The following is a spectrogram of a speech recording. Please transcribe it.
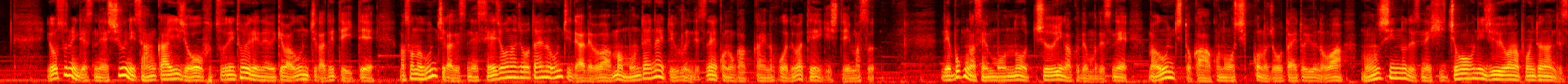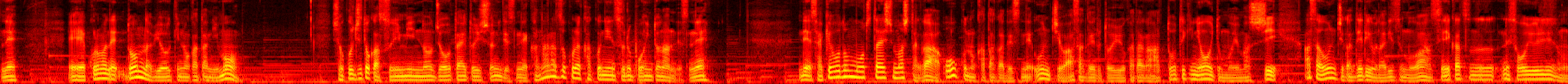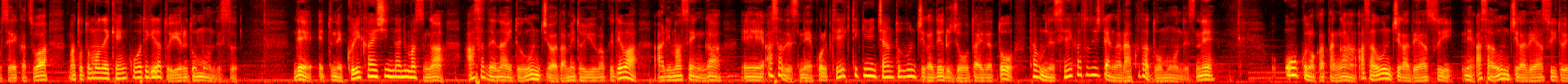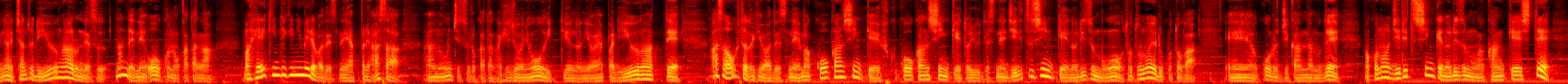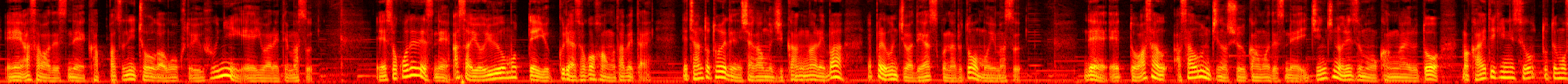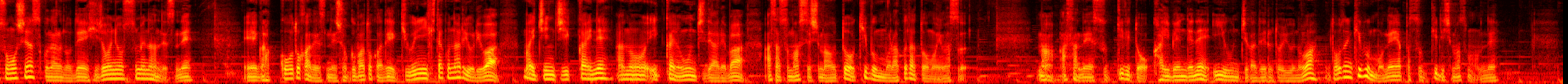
要するにですね、週に3回以上普通にトイレで行けばうんちが出ていて、まあ、そのうんちがですね、正常な状態のうんちであれば、まあ、問題ないというふうにですね、この学会の方では定義しています。で僕が専門の中医学でもですね、まあ、うんちとかこのおしっこの状態というのは問診のですね非常に重要なポイントなんですね、えー、これまでどんな病気の方にも食事とか睡眠の状態と一緒にですね必ずこれ確認するポイントなんですね。で先ほどもお伝えしましたが多くの方がですねうんちは朝出るという方が圧倒的に多いと思いますし朝うんちが出るようなリズムは生活、ね、そういうリズムの生活は、まあ、とてもね健康的だと言えると思うんですで、えっとね、繰り返しになりますが、朝でないとうんちはダメというわけではありませんが、えー、朝ですね、これ定期的にちゃんとうんちが出る状態だと、多分ね、生活自体が楽だと思うんですね。多くの方が朝うんちが出やすい、ね、朝うんちが出やすいというのはちゃんと理由があるんです。なんでね、多くの方が、まあ、平均的に見ればですね、やっぱり朝、あの、うんちする方が非常に多いっていうのにはやっぱり理由があって、朝起きた時はですね、まあ、交感神経、副交感神経というですね、自律神経のリズムを整えることが、えー、起こる時間なので、まあ、この自律神経のリズムが関係して、えー、朝はですね、活発に腸が動くというふうに、えー、言われてます。えー、そこでですね、朝余裕を持ってゆっくり朝ごはんを食べたい。で、ちゃんとトイレにしゃがむ時間があれば、やっぱりうんちは出やすくなると思います。で、えっと、朝、朝うんちの習慣はですね、一日のリズムを考えると、まあ、快適にとても過ごしやすくなるので、非常におすすめなんですね。えー、学校とかですね、職場とかで急に行きたくなるよりは、まあ一日一回ね、あの、一回のうんちであれば、朝済ませてしまうと気分も楽だと思います。まあ朝ねすっきりと快便でねいいうんちが出るというのは当然気分もねやっぱすっきりしますもんね。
